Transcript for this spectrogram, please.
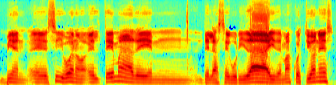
Bien, eh, sí, bueno, el tema de, mm, de la seguridad y demás cuestiones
